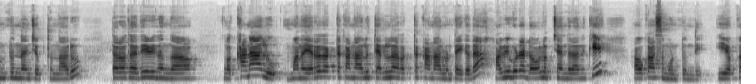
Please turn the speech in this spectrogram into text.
ఉంటుందని చెప్తున్నారు. తర్వాత అదేవిధంగా కణాలు మన ఎర్ర రక్త కణాలు తెల్ల రక్త కణాలు ఉంటాయి కదా అవి కూడా డెవలప్ చెందడానికి అవకాశం ఉంటుంది ఈ యొక్క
